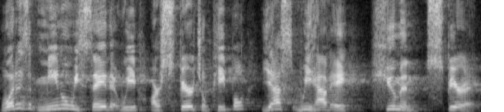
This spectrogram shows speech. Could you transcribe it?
What does it mean when we say that we are spiritual people? Yes, we have a human spirit.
